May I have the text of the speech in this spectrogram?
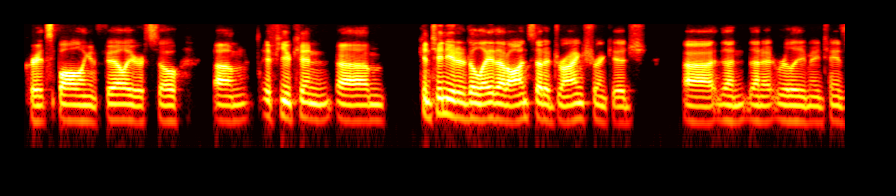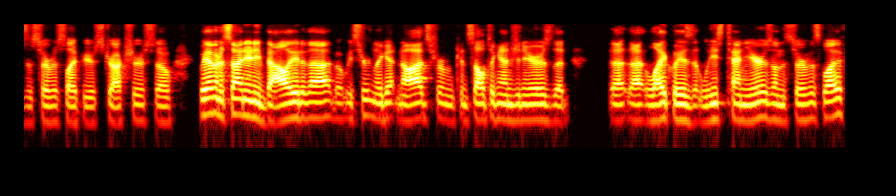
creates spalling and failure. So um, if you can um, continue to delay that onset of drying shrinkage, uh, then then it really maintains the service life of your structure. So we haven't assigned any value to that, but we certainly get nods from consulting engineers that that, that likely is at least 10 years on the service life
